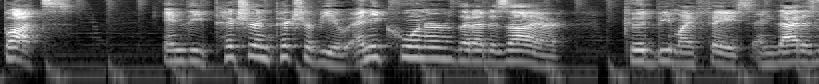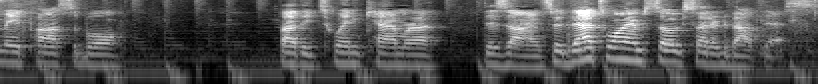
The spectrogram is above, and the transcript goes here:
But in the picture-in-picture view, any corner that I desire could be my face, and that is made possible by the twin camera design. So that's why I'm so excited about this.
